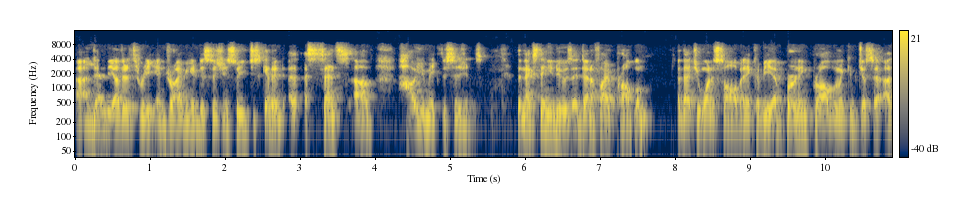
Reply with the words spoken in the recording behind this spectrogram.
uh, mm-hmm. than the other three in driving your decisions. So you just get a, a sense of how you make decisions. The next thing you do is identify a problem that you want to solve. And it could be a burning problem, it can be just a, a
